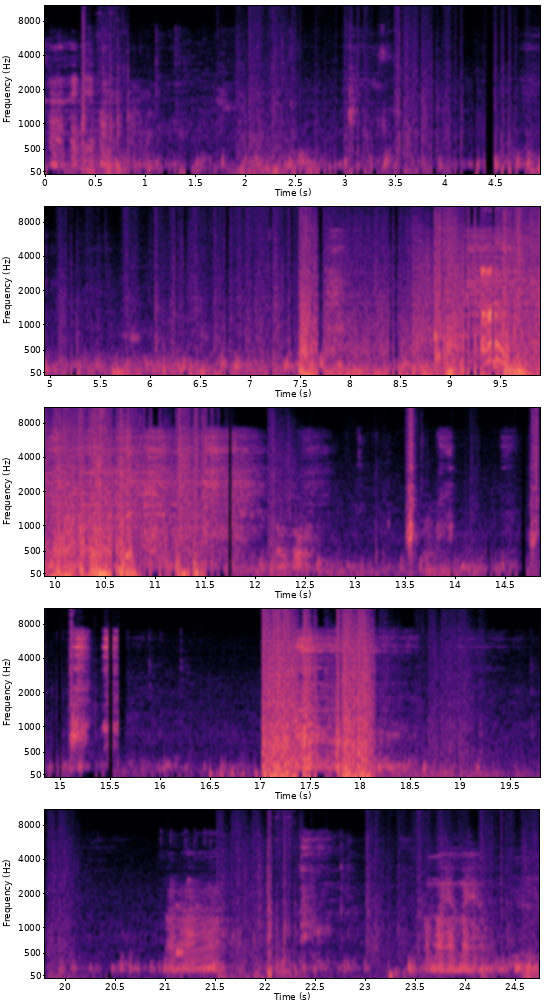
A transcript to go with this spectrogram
ฆ่าใครได้บ้างโอ้โห มาเอาใหม่เอาใหม่ครับอืม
